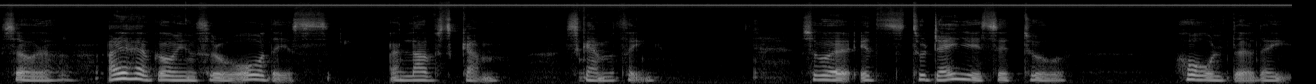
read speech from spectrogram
So uh, I have going through all this and love scam, scam thing. So uh, it's today is it to hold uh, the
